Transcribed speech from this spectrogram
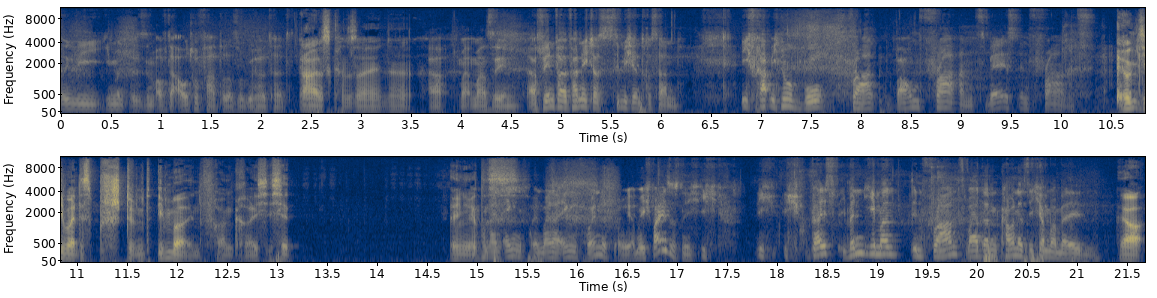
irgendwie jemand auf der Autofahrt oder so gehört hat. Ah, das kann sein, ne? Ja, mal, mal sehen. Auf jeden Fall fand ich das ziemlich interessant. Ich frage mich nur, wo Fran warum France? Wer ist in France? Irgendjemand ist bestimmt immer in Frankreich. Ich hätte. In, Irgendjemand ist. engen, in meiner engen Freundestory. Aber ich weiß es nicht. Ich, ich, ich weiß, wenn jemand in France war, dann kann man das sicher mal melden. Ja,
